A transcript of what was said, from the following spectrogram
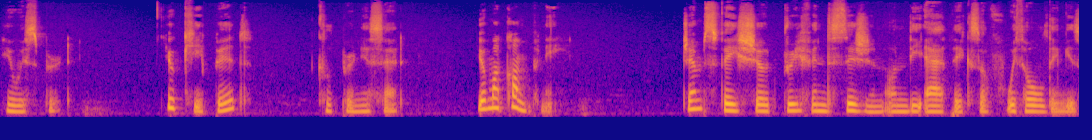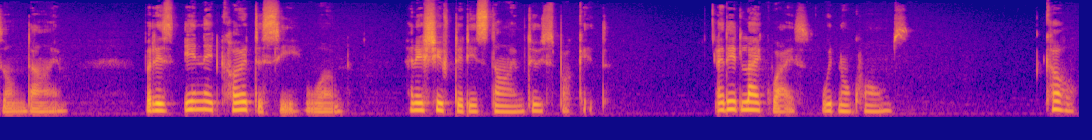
he whispered. You keep it, Calpurnia said. You're my company. Jem's face showed brief indecision on the ethics of withholding his own dime but his innate courtesy won, and he shifted his dime to his pocket. I did likewise, with no qualms. Cal,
